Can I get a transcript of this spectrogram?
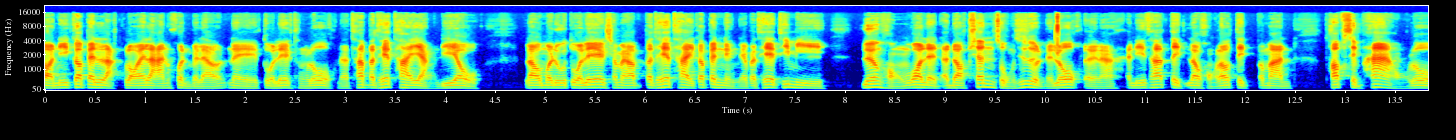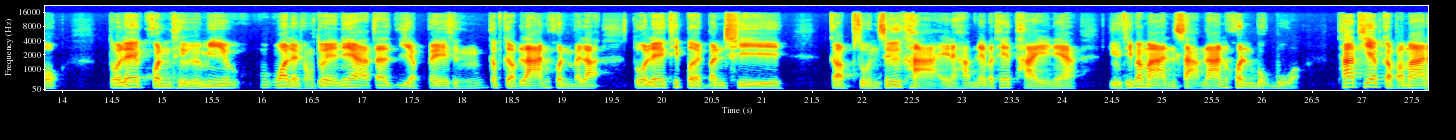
ตอนนี้ก็เป็นหลักร้อยล้านคนไปแล้วในตัวเลขทั้งโลกนะถ้าประเทศไทยอย่างเดียว เรามาดูตัวเลขใช่ไหมครับประเทศไทยก็เป็นหนึ่งในประเทศที่มีเรื่องของ wallet adoption สูงที่สุดในโลกเลยนะ อันนี้ถ้าติดเราของเราติดประมาณท็อป 15 ของโลก ตัวเลขคนถือมี wallet ของตัวเองเนี่ยจะเหยียบไปถึงเกือบเกือบล้านคนไปละ ตัวเลขที่เปิดบัญชี กับศูนย์ซื้อขายนะครับในประเทศไทยเนี่ยอยู่ที่ประมาณ 3 ล้านคนบวกบวกๆถ้าเทียบกับประมาณ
